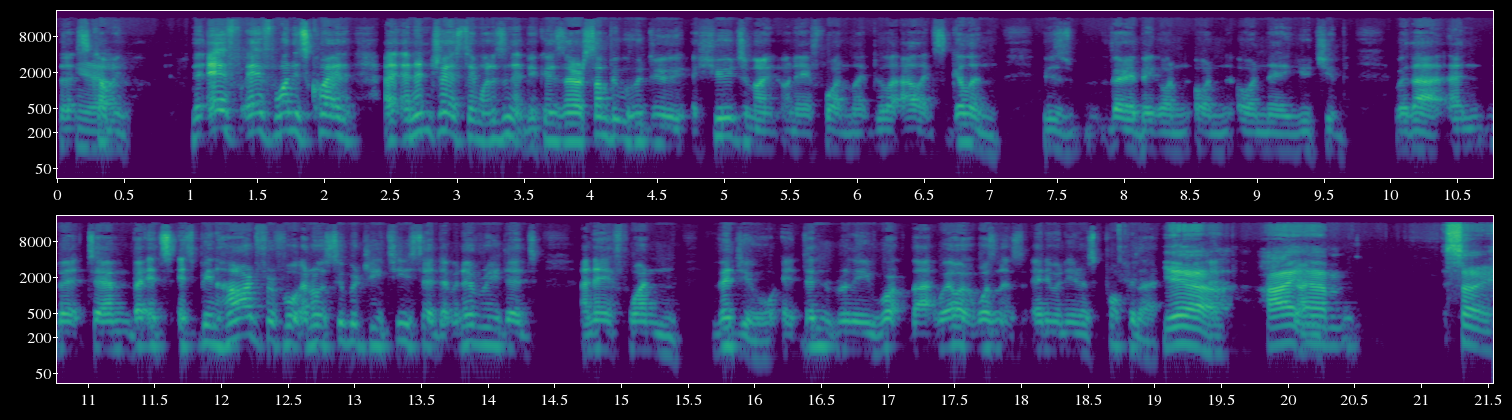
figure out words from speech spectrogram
that's yeah. coming. The F F1 is quite an, an interesting one, isn't it? Because there are some people who do a huge amount on F1, like Alex Gillen, who's very big on on on uh, YouTube with that. And but um, but it's it's been hard for folk. I know Super GT said that whenever he did an F1 video, it didn't really work that well. It wasn't as, anywhere near as popular. Yeah, uh, I um so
